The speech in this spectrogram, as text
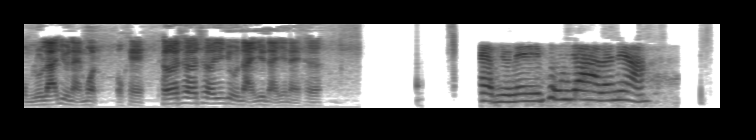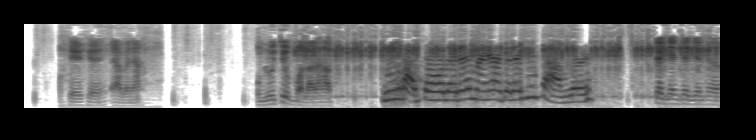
ผมรู้แล้วอยู่ไหนหมด โอเค เธอเธอเธอยังอยู่ไหนอยู่ไหนอยู่ไหนเธอ แอบอยู่ในพุ่มหญ้าแล้วเนี่ย โอเคโอเคแอบไปนะ ผมรู้จุดหมดแล้วนะครับยิงขาโจเลยได้ไหมอะจะได้ที่สามเลย ใจเย็นใจเย็นเธอ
